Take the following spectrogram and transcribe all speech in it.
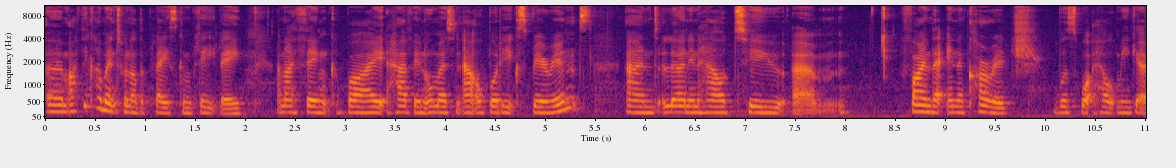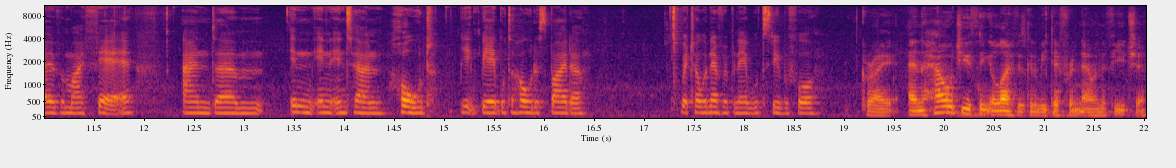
Um, I think I went to another place completely, and I think by having almost an out of body experience and learning how to um, find that inner courage was what helped me get over my fear, and um, in, in in turn hold be, be able to hold a spider, which I would never have been able to do before. Great. And how do you think your life is going to be different now in the future?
